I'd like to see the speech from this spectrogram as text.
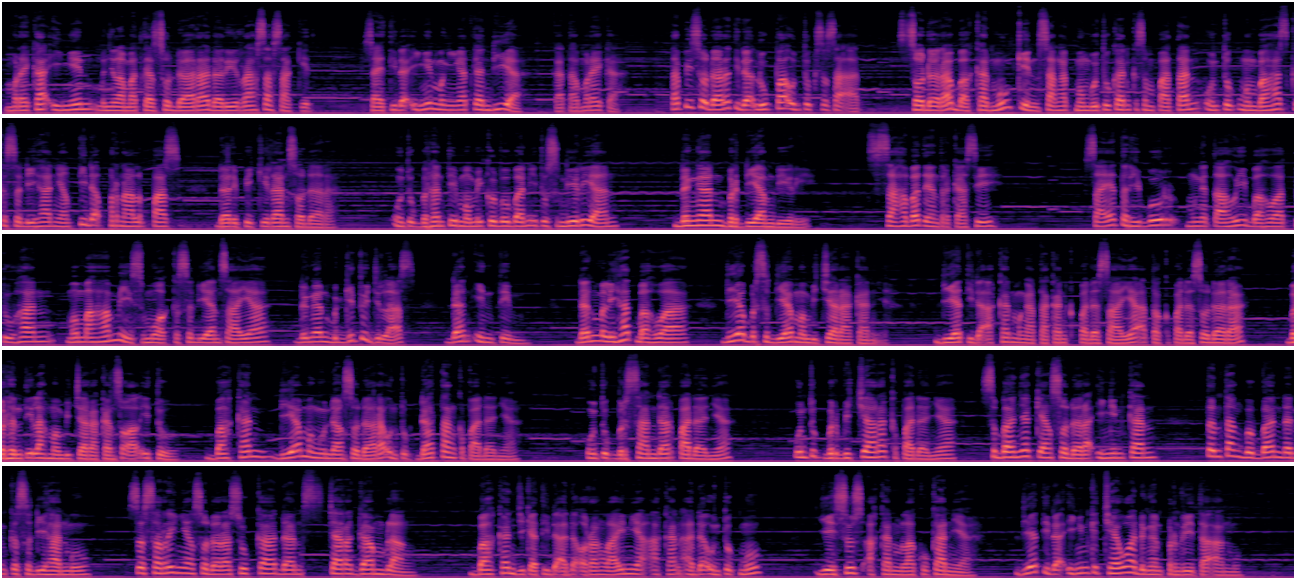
Mereka ingin menyelamatkan saudara dari rasa sakit. Saya tidak ingin mengingatkan dia, kata mereka. Tapi saudara tidak lupa untuk sesaat. Saudara bahkan mungkin sangat membutuhkan kesempatan untuk membahas kesedihan yang tidak pernah lepas dari pikiran saudara. Untuk berhenti memikul beban itu sendirian dengan berdiam diri. Sahabat yang terkasih, saya terhibur mengetahui bahwa Tuhan memahami semua kesedihan saya dengan begitu jelas dan intim, dan melihat bahwa Dia bersedia membicarakannya. Dia tidak akan mengatakan kepada saya atau kepada saudara, "Berhentilah membicarakan soal itu." Bahkan, Dia mengundang saudara untuk datang kepadanya, untuk bersandar padanya, untuk berbicara kepadanya sebanyak yang saudara inginkan tentang beban dan kesedihanmu, sesering yang saudara suka dan secara gamblang Bahkan jika tidak ada orang lain yang akan ada untukmu, Yesus akan melakukannya. Dia tidak ingin kecewa dengan penderitaanmu.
